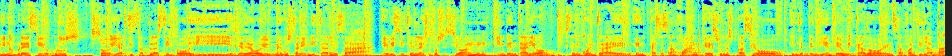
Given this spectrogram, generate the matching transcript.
Mi nombre es Ciro Cruz, soy artista plástico y el día de hoy me gustaría invitarles a que visiten la exposición Inventario. Se encuentra en, en Casa San Juan, que es un espacio independiente ubicado en San Juan Tilapa.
